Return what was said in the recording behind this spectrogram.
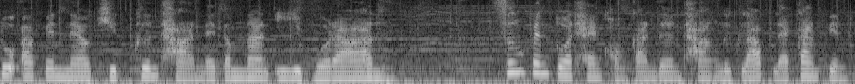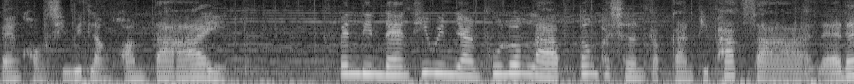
ดูอาเป็นแนวคิดพื้นฐานในตำนานอียิปต์โบราณซึ่งเป็นตัวแทนของการเดินทางลึกลับ และการเปลี่ยนแปลงของชีวิตหลังความตาย เป็นดินแดนที่วิญญาณผู้ล่วงลับต้องเผชิญกับการพิพากษา และได้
